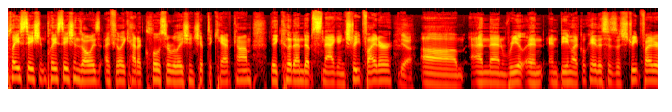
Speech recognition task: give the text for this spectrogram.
PlayStation. PlayStation's always, I feel like, had a closer relationship to Capcom. They could end up snagging Street Fighter, Yeah. um, and then real and and being like, okay, this is a Street Fighter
